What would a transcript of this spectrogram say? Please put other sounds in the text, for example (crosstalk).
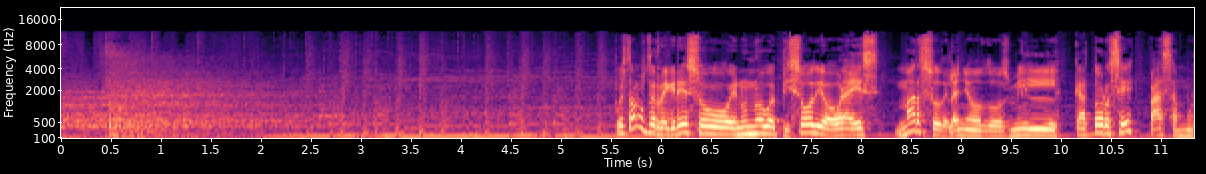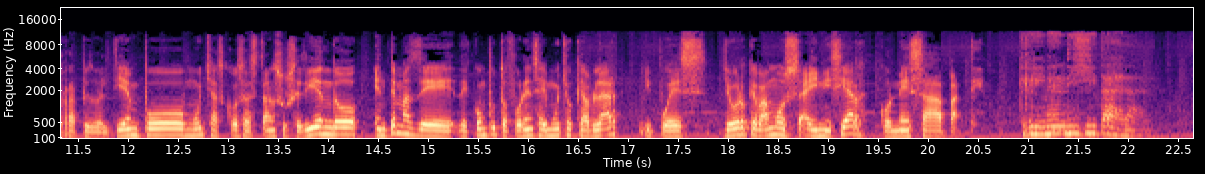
Pues estamos de regreso en un nuevo episodio, ahora es marzo del año 2014, pasa muy rápido el tiempo, muchas cosas están sucediendo, en temas de, cómputo forense hay mucho que hablar y pues yo creo que vamos a iniciar con esa parte. Crimen digital.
